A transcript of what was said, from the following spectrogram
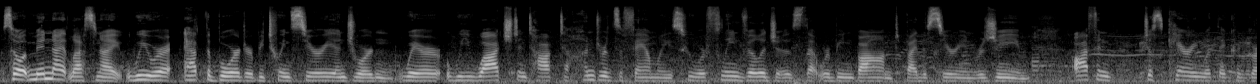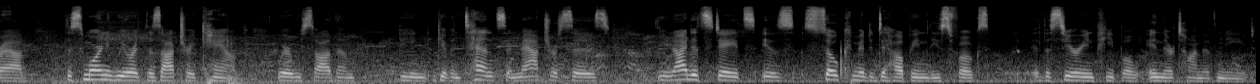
So at midnight last night, we were at the border between Syria and Jordan, where we watched and talked to hundreds of families who were fleeing villages that were being bombed by the Syrian regime, often just carrying what they could grab. This morning we were at the Zaatari camp, where we saw them being given tents and mattresses. The United States is so committed to helping these folks, the Syrian people, in their time of need.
